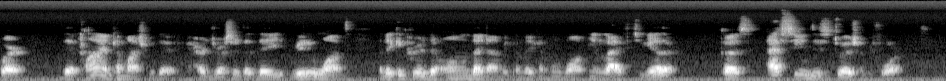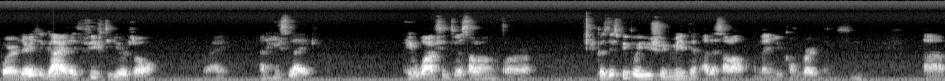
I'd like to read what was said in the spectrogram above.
where the client can match with the hairdresser that they really want, and they can create their own dynamic and they can move on in life together. Because I've seen this situation before, where there is a guy that's 50 years old, right, and he's like, he walks into a salon or because these people you should meet them at the salon and then you convert them. Um,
